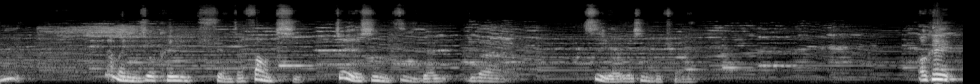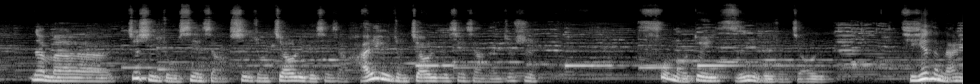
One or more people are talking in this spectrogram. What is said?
意。那么你就可以选择放弃，这也是你自己的一个自由，也是你的权利。OK，那么这是一种现象，是一种焦虑的现象。还有一种焦虑的现象呢，就是父母对于子女的一种焦虑，体现在哪里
